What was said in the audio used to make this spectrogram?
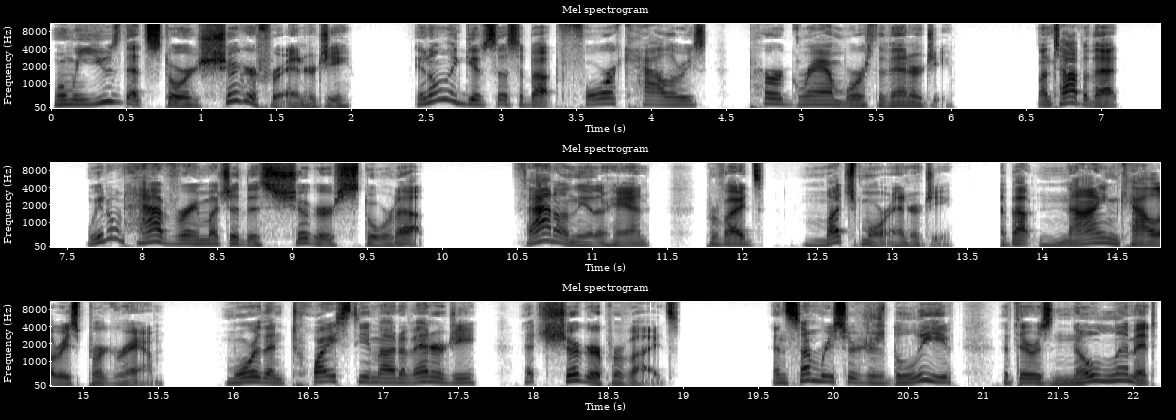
When we use that stored sugar for energy, it only gives us about 4 calories per gram worth of energy. On top of that, we don't have very much of this sugar stored up. Fat, on the other hand, provides much more energy, about 9 calories per gram, more than twice the amount of energy that sugar provides. And some researchers believe that there is no limit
